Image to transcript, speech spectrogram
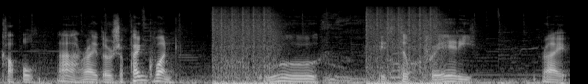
couple? Ah, right, there's a pink one. Ooh, it's so pretty. Right.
